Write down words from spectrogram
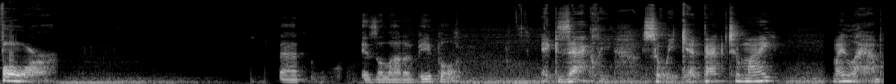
four. That is a lot of people. Exactly. So we get back to my my lab,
